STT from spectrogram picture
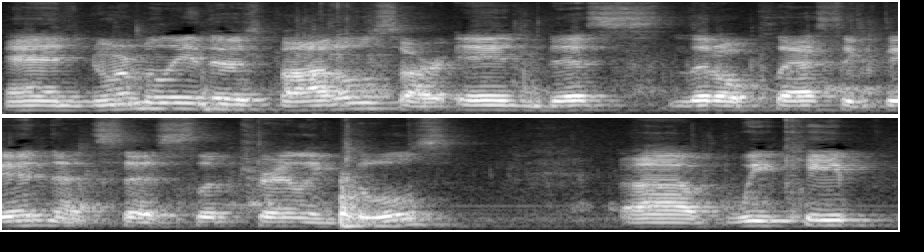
And normally those bottles are in this little plastic bin that says slip trailing tools. Uh, we keep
